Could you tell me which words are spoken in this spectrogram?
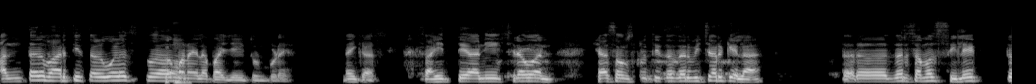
आंतरभारती चळवळच म्हणायला पाहिजे इथून पुढे. नाही का? साहित्य आणि श्रवण ह्या संस्कृतीचा जर विचार केला तर जर समज सिलेक्ट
